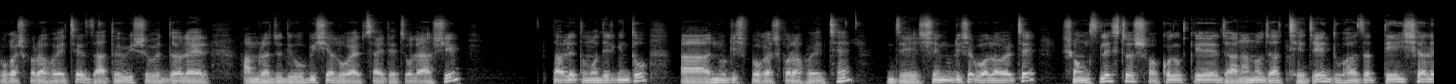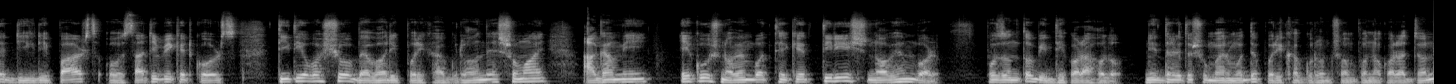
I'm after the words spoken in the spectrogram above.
প্রকাশ করা হয়েছে, জাতীয় বিশ্ববিদ্যালয়ের আমরা যদি অফিসিয়াল ওয়েবসাইটে চলে আসি, তাহলে তোমাদের কিন্তু নোটিশ প্রকাশ করা হয়েছে যে সে নোটিশে বলা হয়েছে, সংশ্লিষ্ট সকলকে জানানো যাচ্ছে যে দু হাজার তেইশ সালের ডিগ্রি পার্স ও সার্টিফিকেট কোর্স তৃতীয় বর্ষ ব্যবহারিক পরীক্ষা গ্রহণের সময় আগামী একুশ নভেম্বর থেকে তিরিশ নভেম্বর পর্যন্ত বৃদ্ধি করা হলো। নির্ধারিত সময়ের মধ্যে পরীক্ষা গ্রহণ সম্পন্ন করার জন্য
